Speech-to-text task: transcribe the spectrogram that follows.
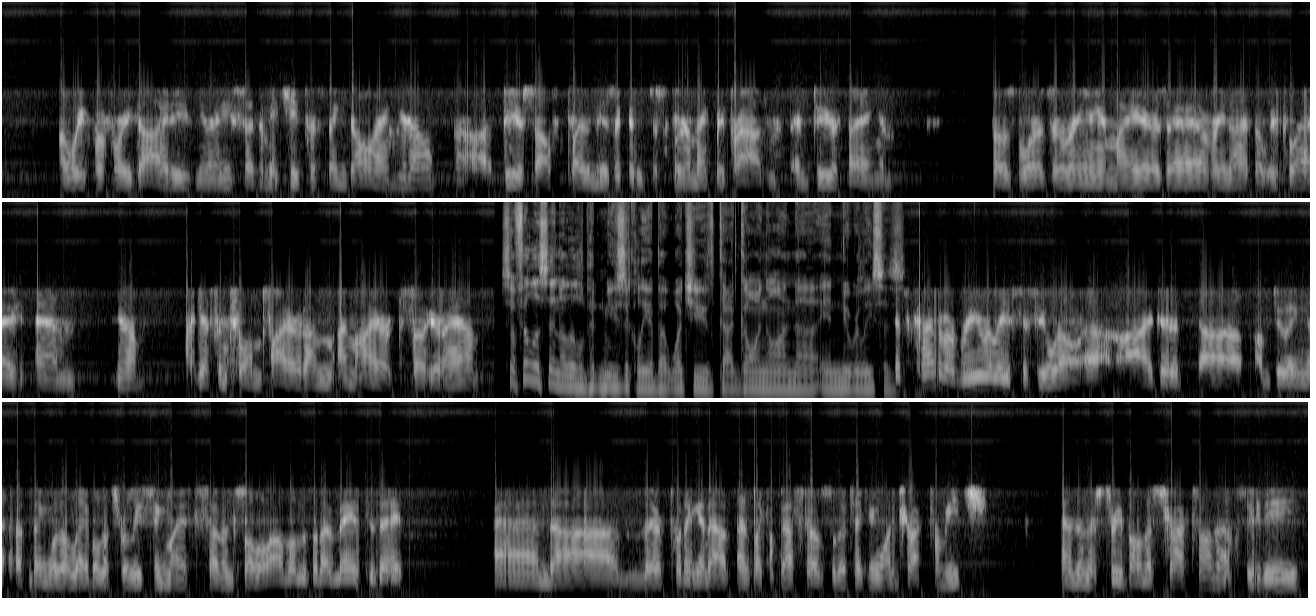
a week before he died, he you know he said to me, "Keep this thing going. You know, uh, be yourself, play the music, and just you know make me proud and, and do your thing." And those words are ringing in my ears every night that we play, and you know, I guess until I'm fired, I'm I'm hired. So here I am. So fill us in a little bit musically about what you've got going on uh, in new releases. It's kind of a re-release, if you will. Uh, I did it. Uh, I'm doing a thing with a label that's releasing my seven solo albums that I've made to date and uh, they're putting it out as like a best of, so they're taking one track from each, and then there's three bonus tracks on that CD.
